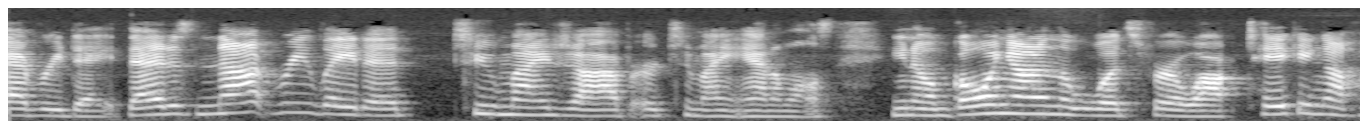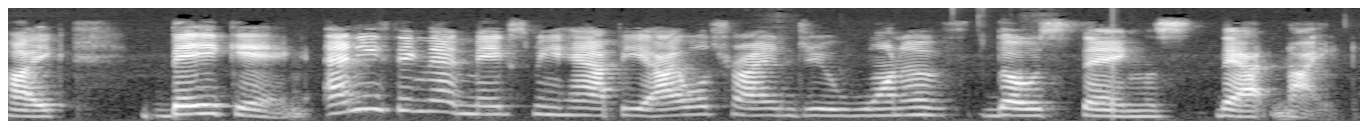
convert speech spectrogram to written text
every day. That is not related to my job or to my animals. You know, going out in the woods for a walk, taking a hike, baking, anything that makes me happy, I will try and do one of those things that night.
